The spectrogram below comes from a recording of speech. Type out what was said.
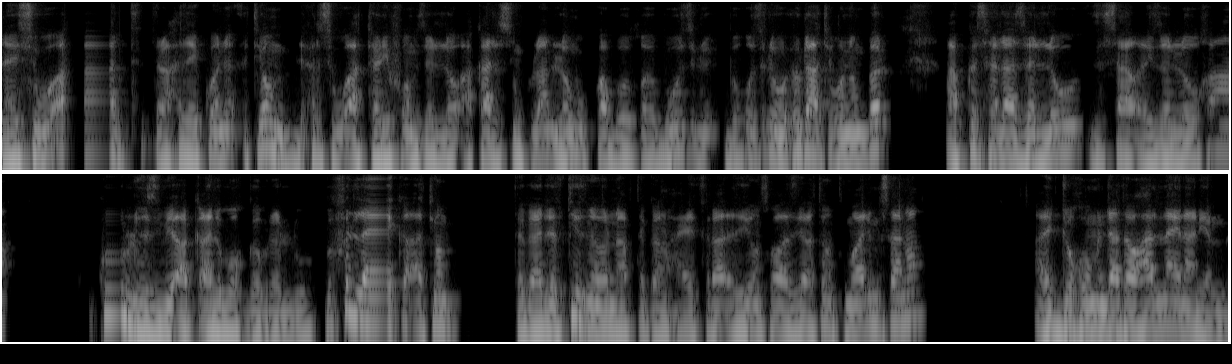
ናይ ስዋኣት ጥራሕ ዘይኮነ እትዮም ድሕሪ ስዋኣት ተሪፎም ዘለው ኣካል ስንኩላን ሎሚ እኳ ብቁፅሪ ውሑዳት ይኹኑ እምበር ኣብ ከሰላ ዘለው ዝሳቀዩ ዘለው ከዓ ኩሉ ህዝቢ ኣቃልቦ ክገብረሉ ብፍላይ ከዓ እቶም ተጋደልቲ ዝነበሩ ናብ ተጋንሓ ኤርትራ እዚኦም ሰባ እዚኣቶም ትማሊ ምሳና ኣይጆኹም እንዳተባሃልና ኢና ነርና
